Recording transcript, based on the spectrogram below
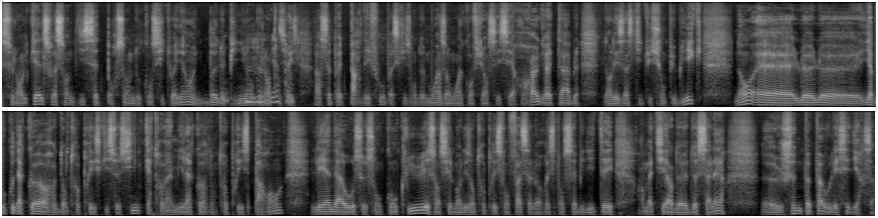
selon lequel 77% de nos concitoyens ont une bonne opinion de mhm, l'entreprise. Alors ça peut être par défaut parce qu'ils ont de moins en moins confiance et c'est regrettable dans les institutions publiques. Non, euh, le, il y a beaucoup d'accords d'entreprises qui se signent, 80 000 accords d'entreprises par an. Les NAO se sont conclus, essentiellement les entreprises font face à leurs responsabilités en matière de, salaire. Euh, je ne peux pas vous laisser dire ça.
